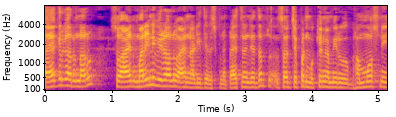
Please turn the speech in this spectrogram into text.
దయాకర్ గారు ఉన్నారు. సో ఆయన మరిన్ని వివరాలు ఆయన అడిగి తెలుసుకునే ప్రయత్నం చేద్దాం. సార్ చెప్పండి ముఖ్యంగా మీరు బ్రహ్మోస్ని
